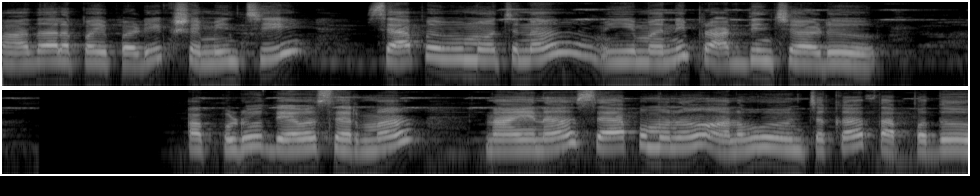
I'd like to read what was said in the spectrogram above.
పాదాలపై పడి క్షమించి శాప విమోచన ఇయ్యమని ప్రార్థించాడు. అప్పుడు దేవశర్మ నాయన శాపమును అనుభవించక తప్పదు.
